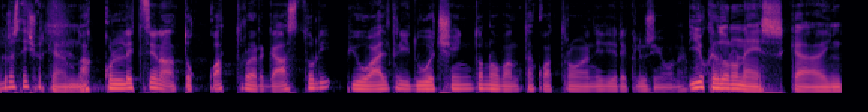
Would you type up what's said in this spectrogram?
Cosa stai cercando? Ha collezionato 4 ergastoli più altri 294 anni di reclusione. Io credo non esca in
